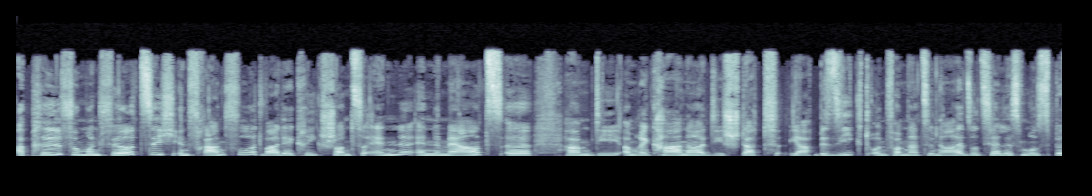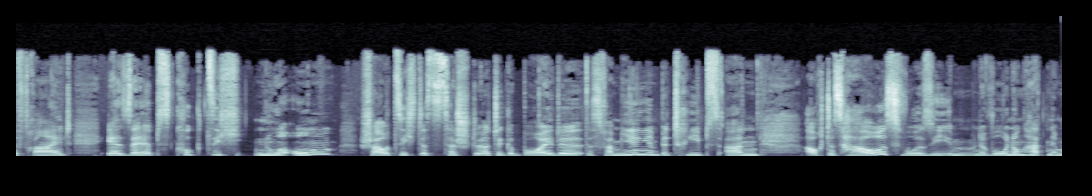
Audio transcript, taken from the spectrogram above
April 45 in Frankfurt war der Krieg schon zu Ende. Ende März äh, haben die Amerikaner die Stadt ja, besiegt und vom Nationalsozialismus befreit. Er selbst guckt sich nur um, schaut sich das zerstörte Gebäude des Familienbetriebs an. Auch das Haus, wo sie eine Wohnung hatten im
